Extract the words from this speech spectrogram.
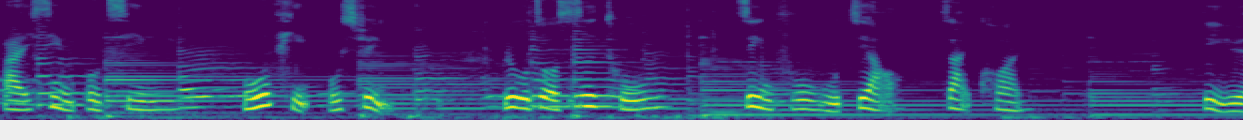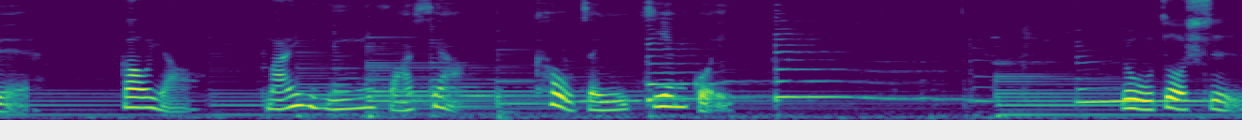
百姓不亲，五品不逊，入作司徒，敬夫五教，在宽。帝曰：高尧，蛮夷华夏，寇贼奸鬼。汝作事，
